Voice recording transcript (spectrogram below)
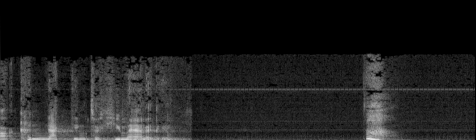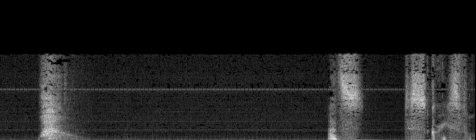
uh, connecting to humanity. Oh, wow. That's disgraceful.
